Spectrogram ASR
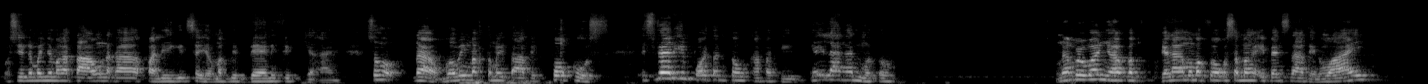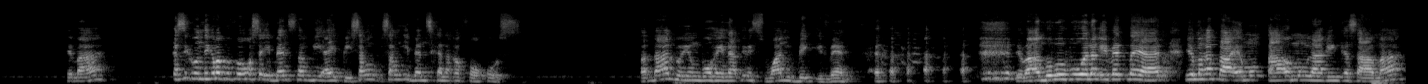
kung sino naman yung mga taong nakapaligid sa iyo, magbe-benefit diyan. So, now, going back to my topic, focus. It's very important to, kapatid. Kailangan mo to. Number one, you have, kailangan mo mag-focus sa mga events natin. Why? Diba? Kasi kung hindi ka mag-focus sa events ng VIP, sang, sang events ka nakafocus? Tandaan mo, yung buhay natin is one big event. Di ba? Ang bumubuo ng event na yan, yung mga tao mong, tao mong laging kasama,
